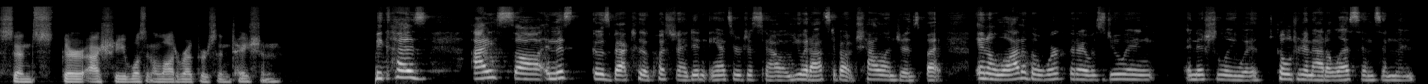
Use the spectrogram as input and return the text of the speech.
Since there actually wasn't a lot of representation? Because I saw, and this goes back to the question I didn't answer just now. You had asked about challenges, but in a lot of the work that I was doing initially with children and adolescents, and then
